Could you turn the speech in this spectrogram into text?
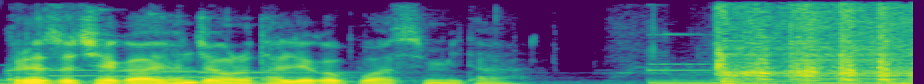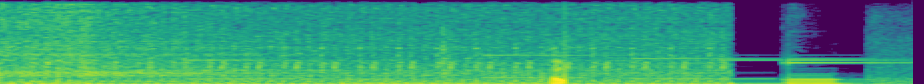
그래서 제가 현장으로 달려가 보았습니다. 이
